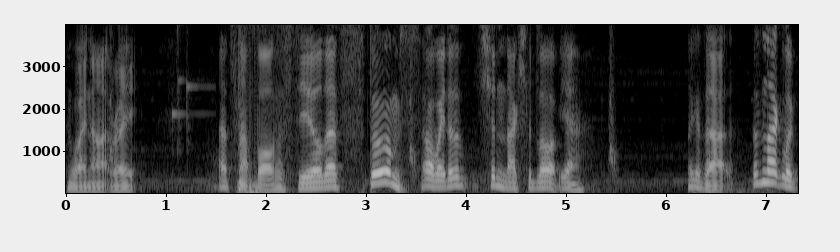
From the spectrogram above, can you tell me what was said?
why not, right? That's not balls of steel, that's booms. Oh wait, that shouldn't actually blow up, yeah. Look at that. Doesn't that look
